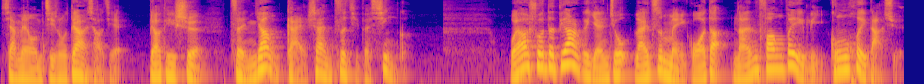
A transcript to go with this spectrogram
下面我们进入第二小节，标题是怎样改善自己的性格。我要说的第二个研究来自美国的南方卫理公会大学，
